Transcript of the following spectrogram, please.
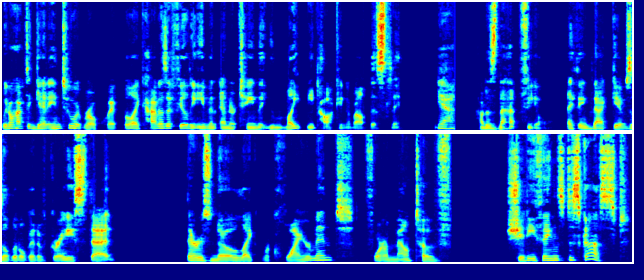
we don't have to get into it real quick, but like, how does it feel to even entertain that you might be talking about this thing? Yeah. How does that feel? I think that gives a little bit of grace that there is no like requirement for amount of shitty things discussed.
